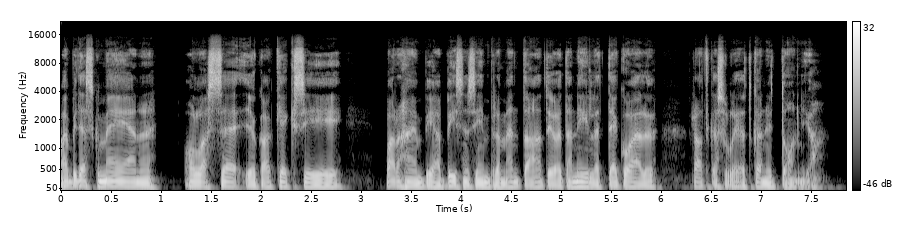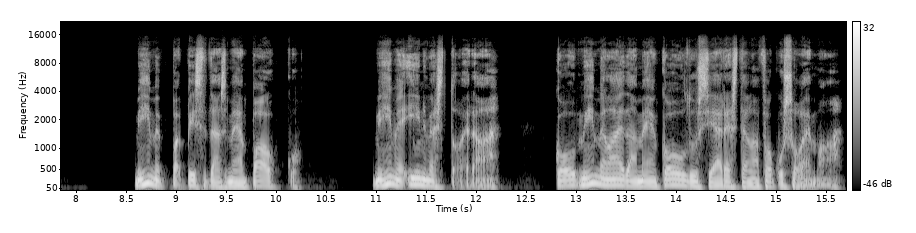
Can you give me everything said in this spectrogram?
Vai pitäisikö meidän olla se, joka keksii parhaimpia bisnesimplementaatioita niille tekoälyratkaisuille, jotka nyt on jo. Mihin me pistetään se meidän paukku? Mihin me investoidaan? Mihin me laitetaan meidän koulutusjärjestelmä fokusoimaan?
